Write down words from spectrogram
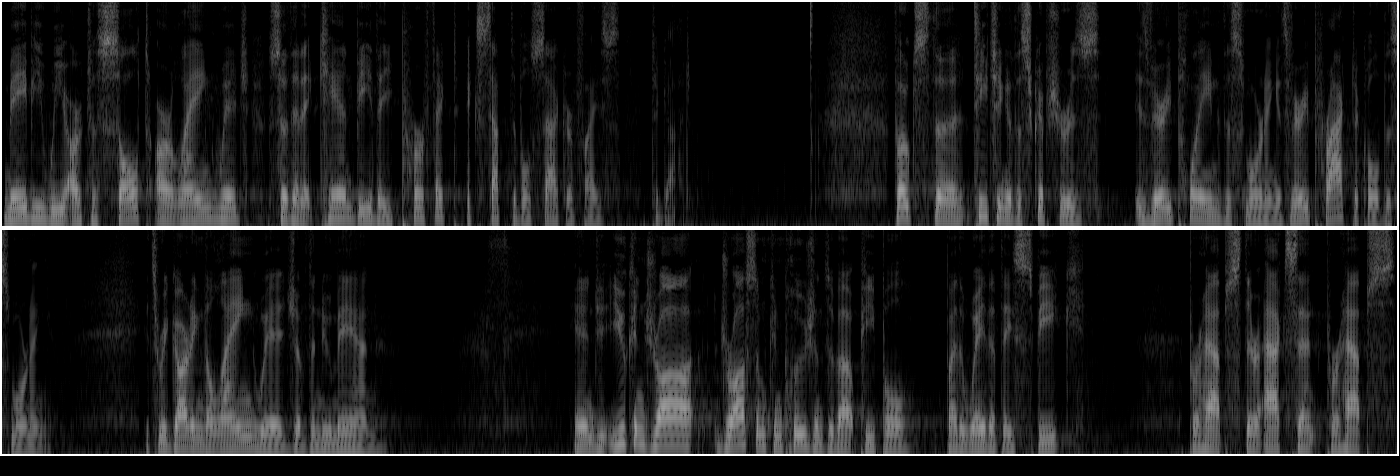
maybe we are to salt our language so that it can be the perfect, acceptable sacrifice to God. Folks, the teaching of the scripture is, is very plain this morning. It's very practical this morning. It's regarding the language of the new man. And you can draw, draw some conclusions about people by the way that they speak, perhaps their accent, perhaps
